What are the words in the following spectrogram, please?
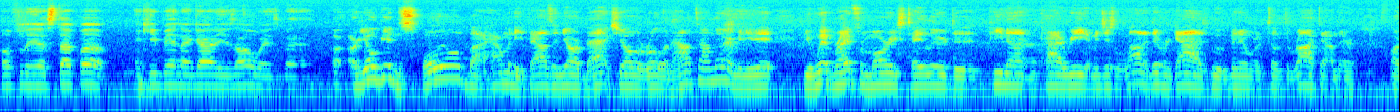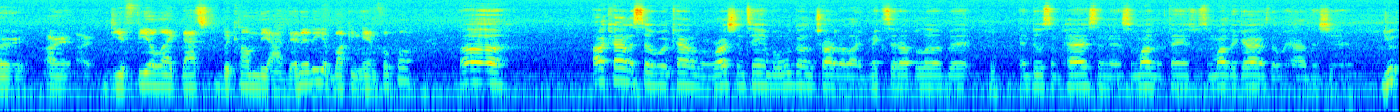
Hopefully, he'll step up and keep being that guy he's always been. Are, y'all getting spoiled by how many thousand yard backs y'all are rolling out down there? I mean, you you went right from Maurice Taylor to Peanut and Kyrie. I mean, just a lot of different guys who have been able to tote the rock down there. Are, are, are do you feel like that's become the identity of Buckingham football? Uh, I kind of said we're kind of a rushing team, but we're gonna try to like mix it up a little bit and do some passing and some other things with some other guys that we have this year. You,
